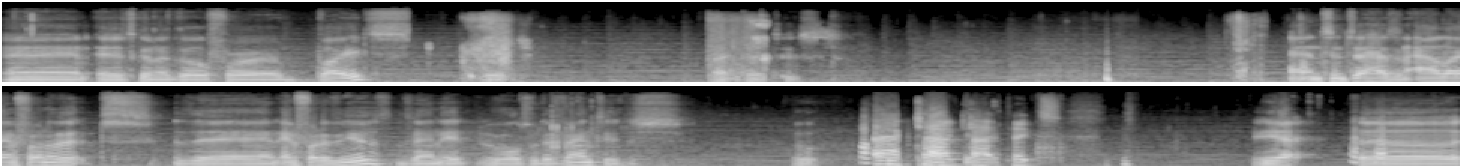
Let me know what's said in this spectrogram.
And it's gonna go for bites. Wait. Right, there it is. And since it has an ally in front of it, then in front of you, then it rolls with advantage. Oh, tactic. tactics. yeah. Uh,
